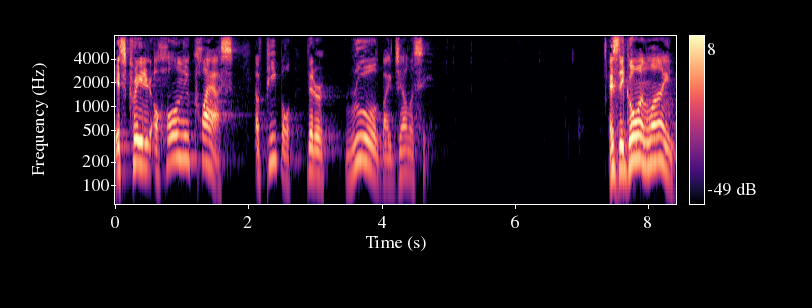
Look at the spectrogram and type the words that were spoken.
It's created a whole new class of people that are ruled by jealousy. As they go online,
